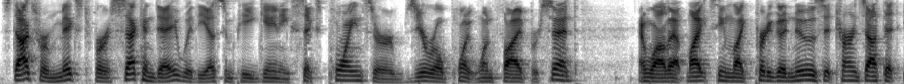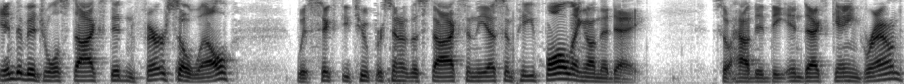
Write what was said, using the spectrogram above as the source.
Stocks were mixed for a second day, with the S&P gaining six points or 0.15 percent. And while that might seem like pretty good news, it turns out that individual stocks didn't fare so well, with 62% of the stocks in the S&P falling on the day. So how did the index gain ground?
